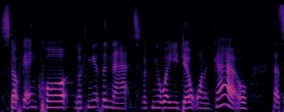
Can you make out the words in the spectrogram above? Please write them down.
stop getting caught looking at the net, looking at where you don't want to go. That's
